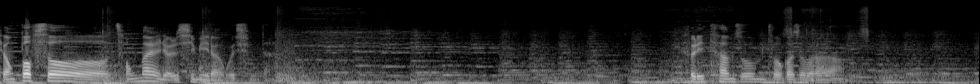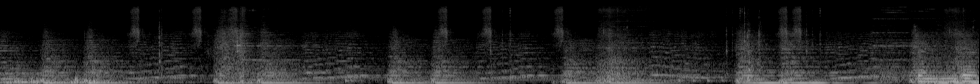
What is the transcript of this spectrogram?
병법서 정말 열심히 일하고 있습니다. 흐릿함 좀더 가져와라. 뜬든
